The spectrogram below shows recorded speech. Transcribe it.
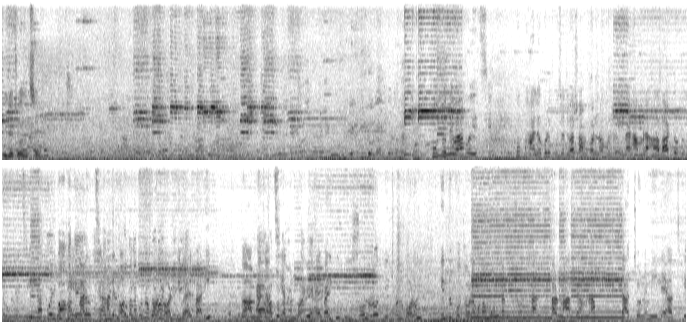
পুজো চলছে। পুজো দেওয়া হয়েছে। খুব ভালো করে পুজো দেওয়া সম্পন্ন হলো। এবার আমরা আবার টোটোতে উঠেছি। এবার হচ্ছে আমাদের বর্দি ভাইয়ের বাড়ি তো আমরা যাচ্ছি এখন বর্দি ভাইয়ের বাড়িতে। ভীষণ রোদ ভীষণ গরম। কিন্তু কোথাও না কোথাও মনটা ভীষণ শান্তি। কারণ আজকে আমরা চারজনে মিলে আজকে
